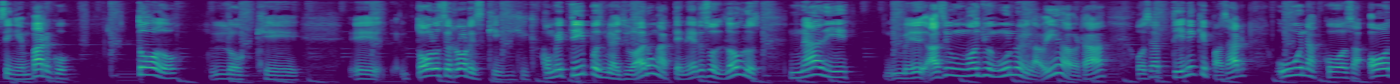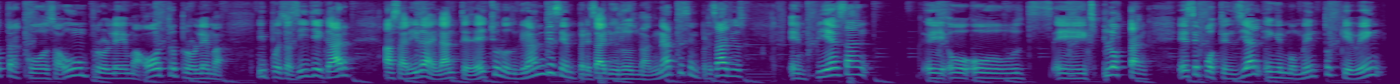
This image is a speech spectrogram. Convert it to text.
Sin embargo, todo lo que, eh, todos los errores que, cometí, pues me ayudaron a tener esos logros. Nadie hace un hoyo en uno en la vida, ¿verdad? O sea, tiene que pasar una cosa, otra cosa, un problema, otro problema. Y pues así llegar a salir adelante. De hecho, los grandes empresarios, los magnates empresarios, empiezan eh, o, eh, explotan ese potencial en el momento que ven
